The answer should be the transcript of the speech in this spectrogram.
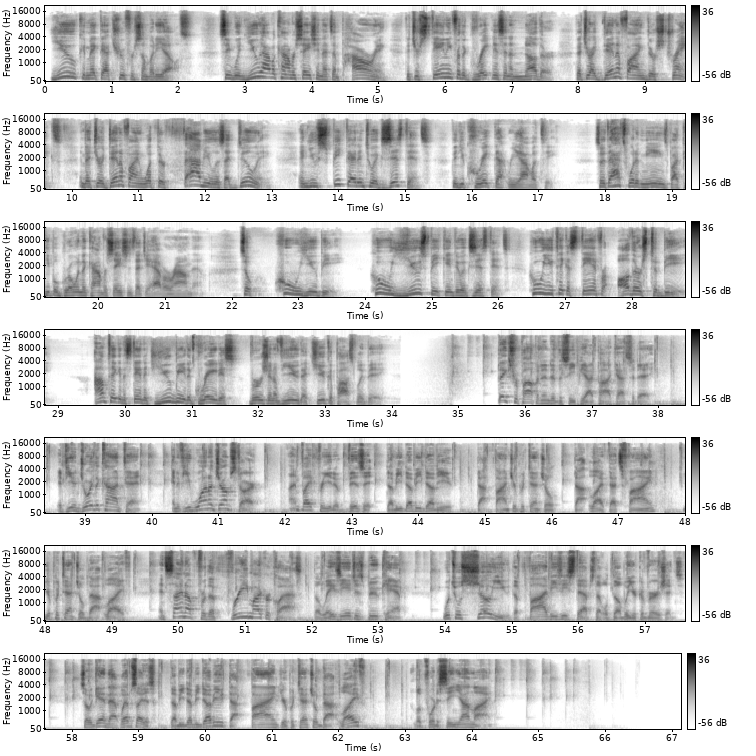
you can make that true for somebody else. See, when you have a conversation that's empowering, that you're standing for the greatness in another, that you're identifying their strengths, and that you're identifying what they're fabulous at doing, and you speak that into existence, then you create that reality. So that's what it means by people growing the conversations that you have around them. So who will you be? Who will you speak into existence? Who will you take a stand for others to be? I'm taking the stand that you be the greatest version of you that you could possibly be. Thanks for popping into the CPI podcast today. If you enjoyed the content and if you want a jumpstart, I invite for you to visit www.findyourpotential.life. That's findyourpotential.life. And sign up for the free microclass, the Lazy Agents Bootcamp, which will show you the five easy steps that will double your conversions. So, again, that website is www.findyourpotential.life. I look forward to seeing you online.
